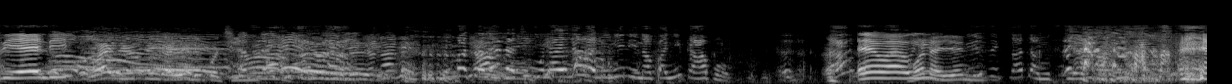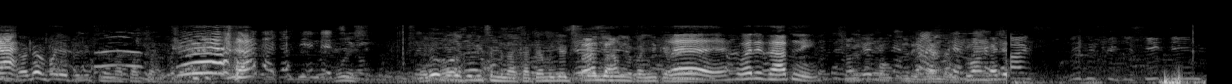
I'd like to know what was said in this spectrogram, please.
haziendi Why do you think I iko chini? Makelele tu unaelewa ni nini inafanyika hapo? ewa Mbona haiendi? Physics hata msikia. Mfanye physics mnakataa. Naambia mfanye physics mnakataa. Mjachukua nini inafanyika. Eh, what is happening Tuangalie. Guys, this is CGC team,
